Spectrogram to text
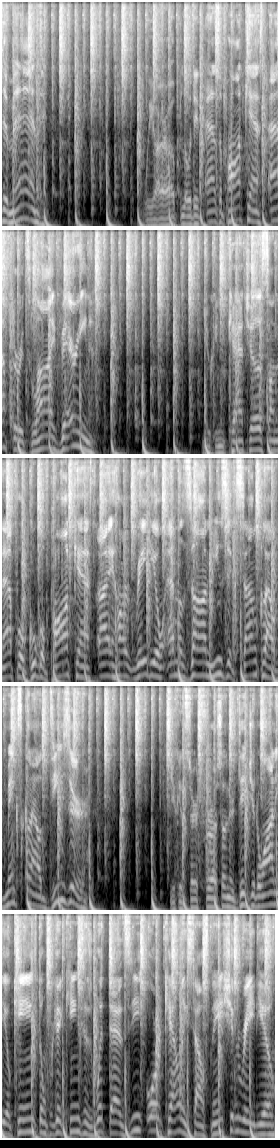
Demand. We are uploaded as a podcast after its live airing. You can catch us on Apple, Google Podcast, iHeartRadio, Amazon Music, SoundCloud, Mixcloud, Deezer. You can search for us under Digital Audio Kings. Don't forget Kings is with that Z or Cali's House Nation Radio.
